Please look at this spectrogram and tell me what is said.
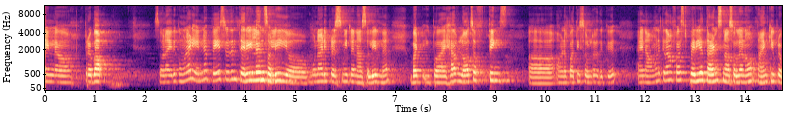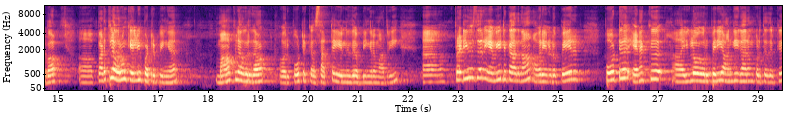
அண்ட் பிரபா ஸோ நான் இதுக்கு முன்னாடி என்ன பேசுறதுன்னு தெரியலன்னு சொல்லி முன்னாடி ப்ரெஸ் மீட்டில் நான் சொல்லியிருந்தேன். பட் இப்போ I have lots of things அவனை பற்றி சொல்கிறதுக்கு அண்ட் அவனுக்கு தான் ஃபர்ஸ்ட் பெரிய தேங்க்ஸ் நான் சொல்லணும். Thank you Prabha. படத்தில் வரும் கேள்விப்பட்டிருப்பீங்க. மாப்பிள்ள அவர் தான் அவர் போட்டிருக்க சட்டை என்னது அப்படிங்கிற மாதிரி. ப்ரொடியூசர் என் வீட்டுக்காரர் தான். அவர் என்னோட பேர் போட்டு எனக்கு இவ்வளோ ஒரு பெரிய அங்கீகாரம் கொடுத்ததற்கு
